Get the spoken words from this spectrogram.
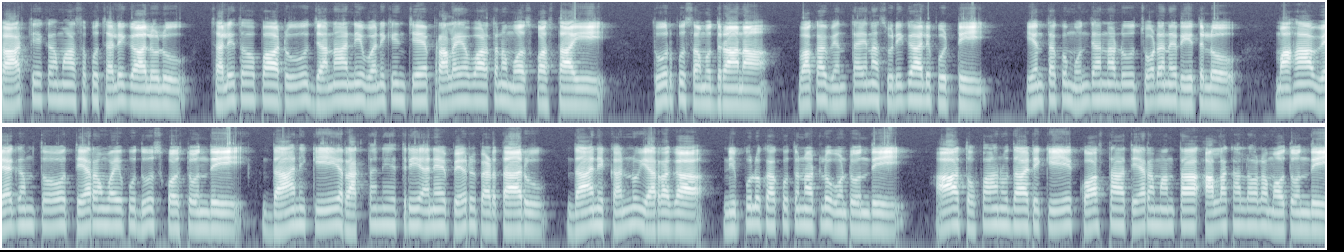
కార్తీక మాసపు చలిగాలులు చలితో పాటు జనాన్ని వణికించే ప్రళయ వార్తను మోసుకొస్తాయి. తూర్పు సముద్రాన ఒక వింతైన సుడిగాలి పుట్టి ఇంతకు ముందెన్నడూ చూడని రీతిలో మహావేగంతో తీరం వైపు దూసుకొస్తుంది. దానికి రక్తనేత్రి అనే పేరు పెడతారు. దాని కన్ను ఎర్రగా నిప్పులు కక్కుతున్నట్లు ఉంటుంది. ఆ తుఫాను దాటికి కోస్తా తీరమంతా అల్లకల్లోలమవుతుంది.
